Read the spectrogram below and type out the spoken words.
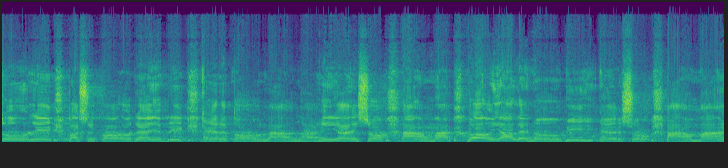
ঝোলে, বাস করে বৃক্ষের তলা এসো, আমার দয়াল নবী এসো, আমার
